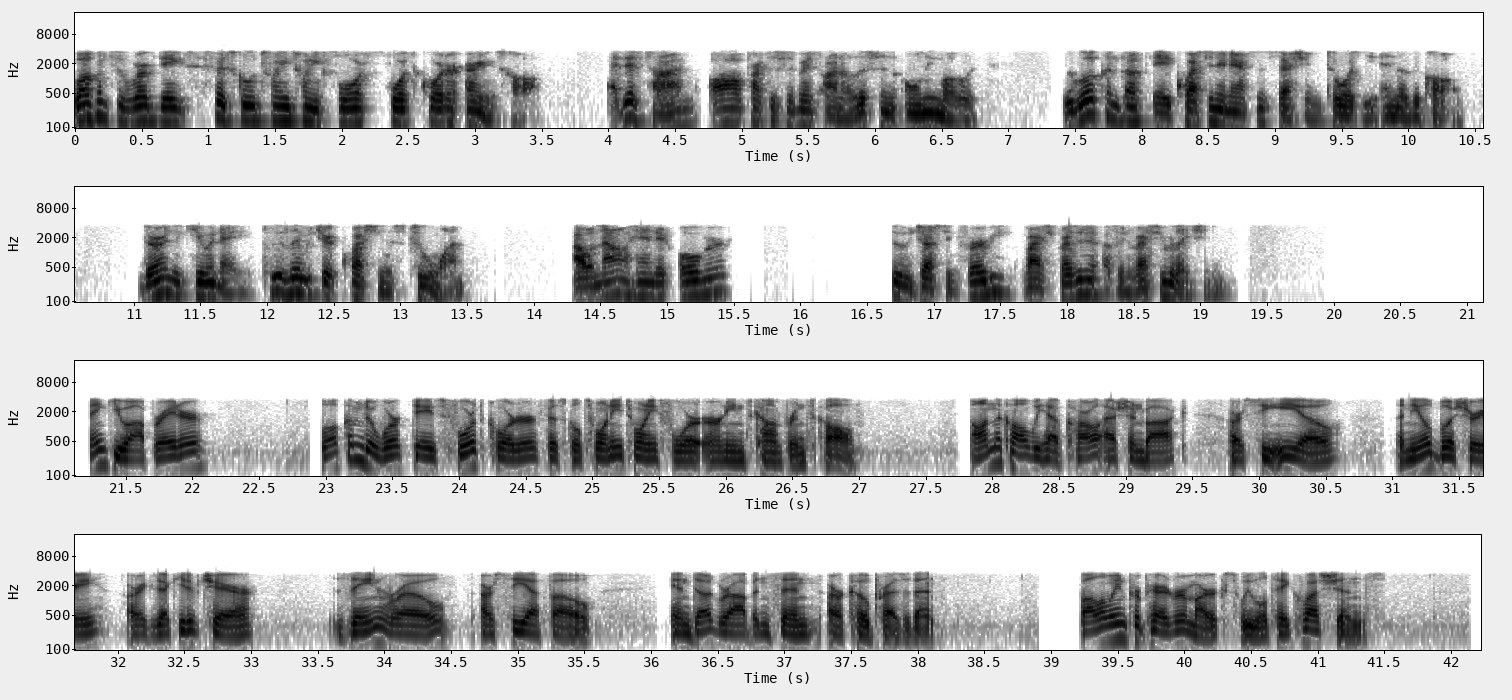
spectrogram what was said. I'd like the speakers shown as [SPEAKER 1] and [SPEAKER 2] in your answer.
[SPEAKER 1] Welcome to Workday's fiscal 2024 fourth quarter earnings call. At this time, all participants are in a listen-only mode. We will conduct a question-and-answer session towards the end of the call. During the Q&A, please limit your questions to one. I will now hand it over to Justin Furby, Vice President of Investor Relations.
[SPEAKER 2] Thank you, Operator. Welcome to Workday's fourth quarter fiscal 2024 earnings conference call. On the call, we have Carl Eschenbach, our CEO, Aneel Bhusri, our Executive Chair, Zane Rowe, our CFO, and Doug Robinson, our Co-President. Following prepared remarks, we will take questions.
